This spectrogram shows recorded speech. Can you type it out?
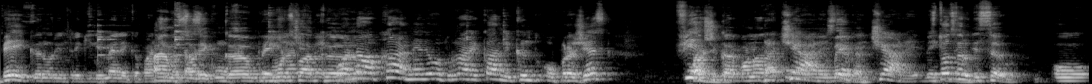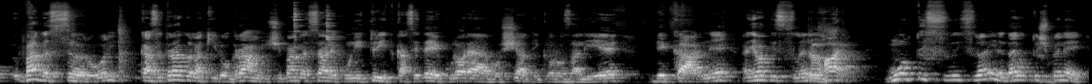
baconuri între ghilimele, că panceta Aia am să are zic, cum că un bacon. mulți fac, Bă, uh, n-au carne înăuntru, nu are carne. Când o prăjesc, Fac și fierbe. carbonara Dar ce cu are? Stai, bacon. ce are? Sunt tot felul de săruri. O bagă săruri ca să tragă la kilogram și bagă sare cu nitrit ca să-i dea culoarea aia roșiatică, rozalie de carne. Adică fapt e slănină. Tâlhari. Mult e sl- e slănină, dai 18 lei.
